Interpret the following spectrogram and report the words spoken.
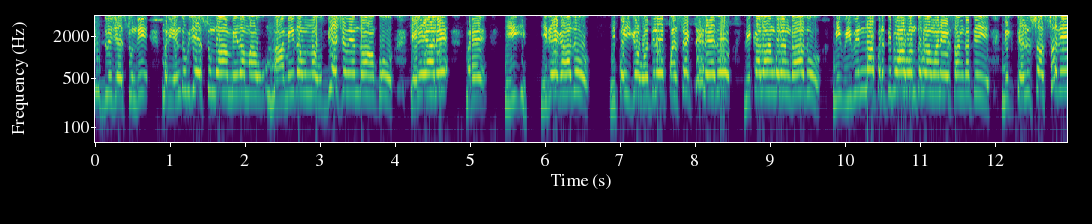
టిట్లు చేస్తుంది. మరి ఎందుకు చేస్తుందో ఆ మీద మా మా మీద ఉన్న ఉద్దేశం ఏందో ఆమెకు తెలియాలి. మరి ఇదే కాదు ఇప్పుడు ఇక వదిలే ప్రసక్తే లేదు. వికలాంగులం కాదు. మీ విభిన్న ప్రతిభావంతులం అనే సంగతి మీకు తెలిసి వస్తుంది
